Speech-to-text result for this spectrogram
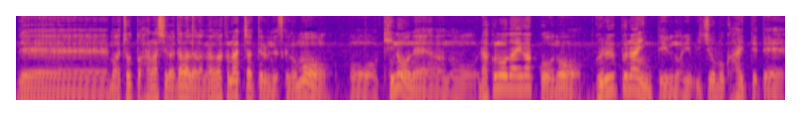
でまあちょっと話がだらだら長くなっちゃってるんですけども昨日ね酪農大学校のグループ LINE っていうのに一応僕入ってて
